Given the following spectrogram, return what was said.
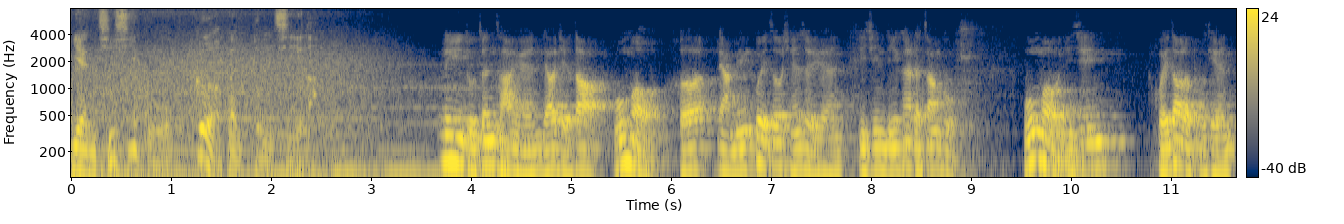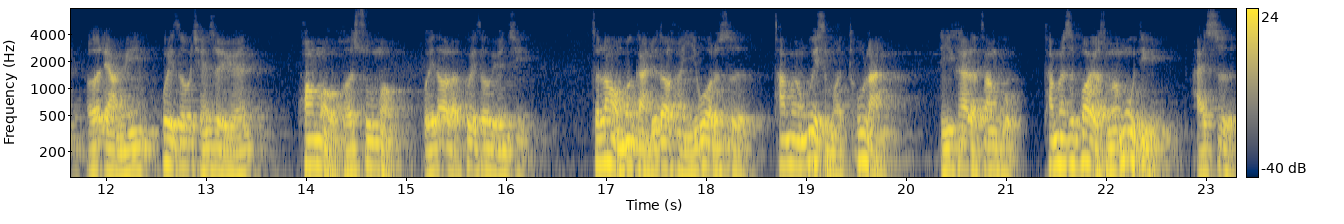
偃旗息鼓，各奔东西了。另一组侦查员了解到，吴某和两名贵州潜水员已经离开了漳浦，吴某已经回到了莆田，而两名贵州潜水员匡某和苏某回到了贵州原籍。这让我们感觉到很疑惑的是，他们为什么突然离开了漳浦？他们是抱有什么目的，还是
